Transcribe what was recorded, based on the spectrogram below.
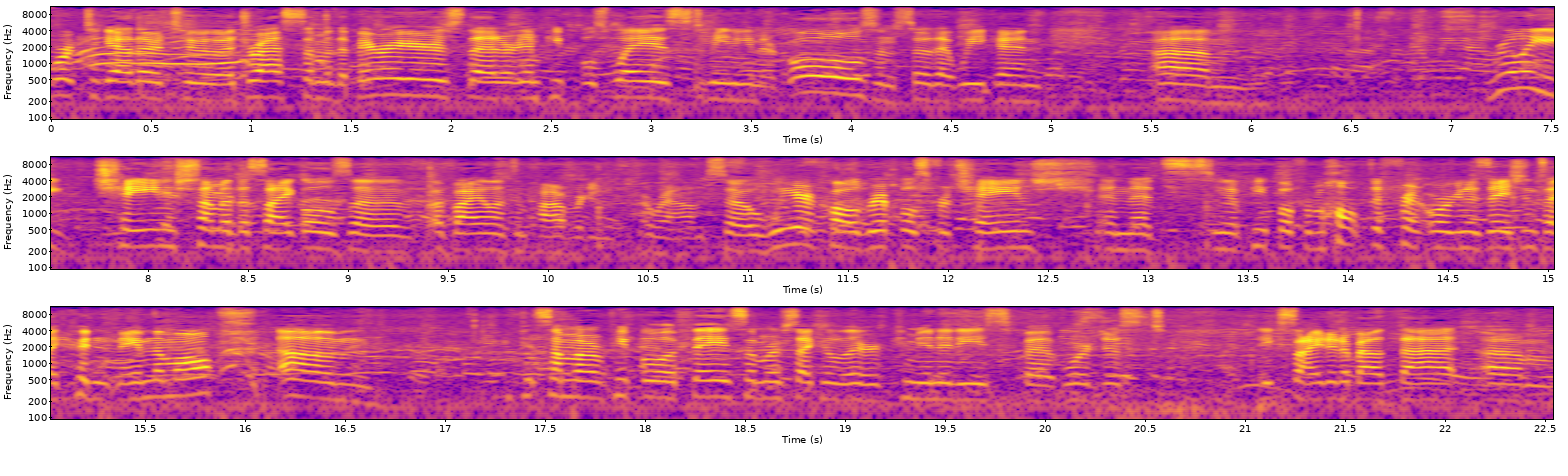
work together to address some of the barriers that are in people's ways to meeting their goals, and so that we can. Um, really change some of the cycles of, of, violence and poverty around. So we are called Ripples for Change, and that's you know people from all different organizations. I couldn't name them all. Um, some are people of faith, some are secular communities, but we're just excited about that. Um,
